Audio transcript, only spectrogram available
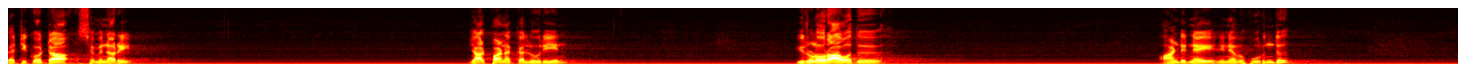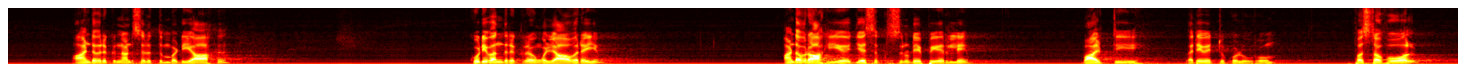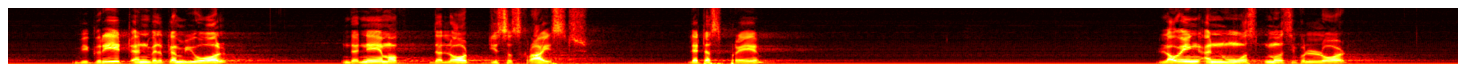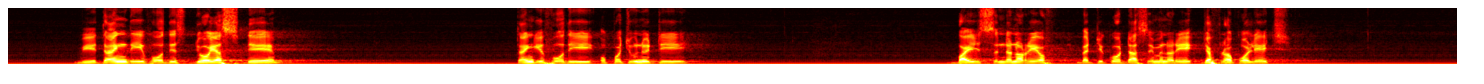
பெட்டிகோட்டா seminary யாழ்ப்பாண கல்லூரியின் இருநூறாவது ஆண்டினை நினைவு கூர்ந்து ஆண்டவருக்கு நன் செலுத்தும்படியாக கூடி வந்திருக்கிற உங்கள் யாவரையும் ஆண்டவராகிய இயேசு கிறிஸ்தனுடைய பெயரிலே வாழ்த்தி வரவேற்றுக் கொள்கிறோம். First of all we greet and welcome you all in the name of the Lord Jesus Christ. Let us pray. Loving and most merciful Lord, we thank Thee for this joyous day. Thank you for the opportunity by bicentenary of Batticotta Seminary, Jaffna College.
